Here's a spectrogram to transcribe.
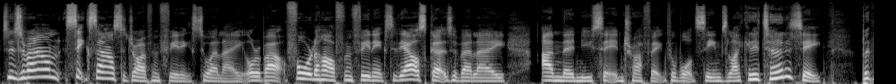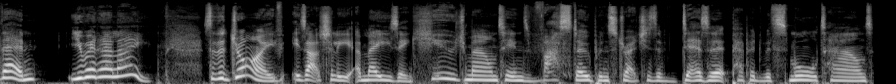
So it's around six hours to drive from Phoenix to LA, or about four and a half from Phoenix to the outskirts of LA, and then you sit in traffic for what seems like an eternity. But then you're in LA. So the drive is actually amazing. Huge mountains, vast open stretches of desert peppered with small towns.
